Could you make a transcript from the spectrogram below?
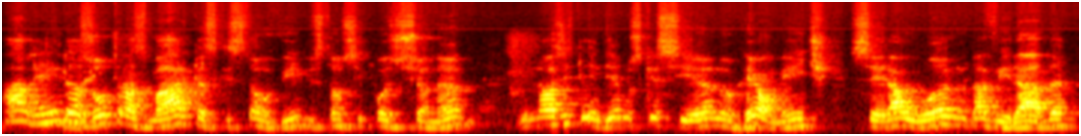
Além das outras marcas que estão vindo, estão se posicionando e nós entendemos que esse ano realmente será o ano da virada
